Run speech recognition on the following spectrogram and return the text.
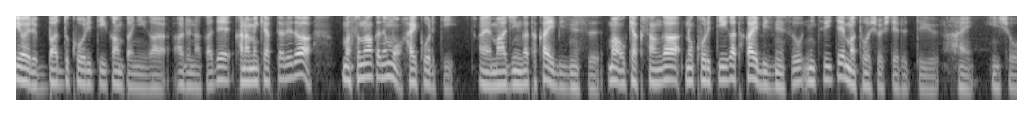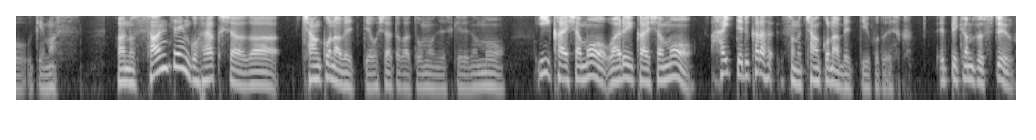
いわゆるバッドクオリティカンパニーがある中で、カナメキャピタルでは、まあ、その中でもハイクオリティ、えーマージンが高いビジネス、まあ、お客さんが、のクオリティが高いビジネスをについて、まあ、投資をしているっていう、はい、印象を受けます。あの、3500社が、ちゃんこ鍋っておっしゃったかと思うんですけれども、いい会社も悪い会社も入ってるから、そのちゃんこ鍋っていうことですか？It becomes a stew.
